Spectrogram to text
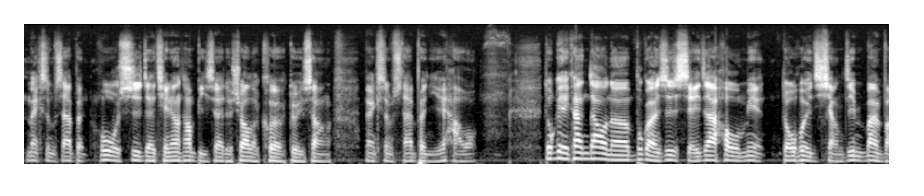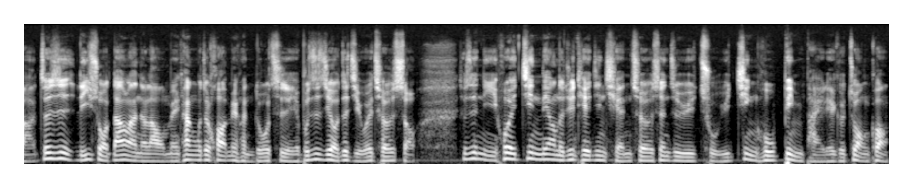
Maxim Stepan，或是在前两场比赛的 s h a r l e c l e r 对上 Maxim Stepan 也好哦。都可以看到呢，不管是谁在后面，都会想尽办法，这是理所当然的啦。我没看过这画面很多次，也不是只有这几位车手，就是你会尽量的去贴近前车，甚至于处于近乎并排的一个状况。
